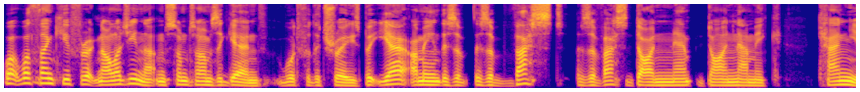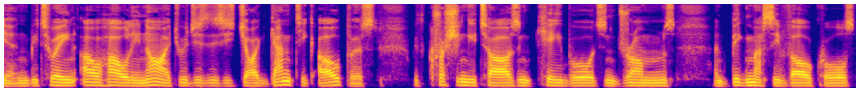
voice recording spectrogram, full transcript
Well, well, thank you for acknowledging that. And sometimes, again, wood for the trees. But yeah, I mean, there's a there's a vast there's a vast dynam- dynamic canyon between Oh Holy Night, which is this gigantic opus with crushing guitars and keyboards and drums and big massive vocals,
